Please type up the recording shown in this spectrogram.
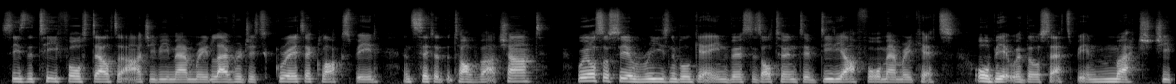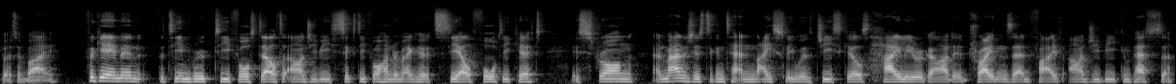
sees the T-Force Delta RGB memory leverage its greater clock speed and sit at the top of our chart. We also see a reasonable gain versus alternative DDR4 memory kits, albeit with those sets being much cheaper to buy. For gaming, the Team Group T-Force Delta RGB 6400MHz CL40 kit is strong and manages to contend nicely with G-Skill's highly regarded Trident Z5 RGB competitor.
